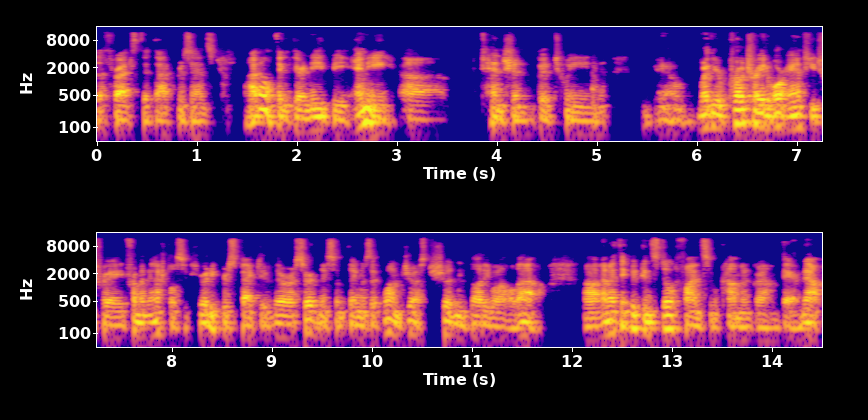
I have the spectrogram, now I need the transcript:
the threats that that presents. I don't think there need be any uh, tension between you know, whether you're pro trade or anti trade, from a national security perspective, there are certainly some things that one just shouldn't bloody well allow. Uh, and I think we can still find some common ground there. Now,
